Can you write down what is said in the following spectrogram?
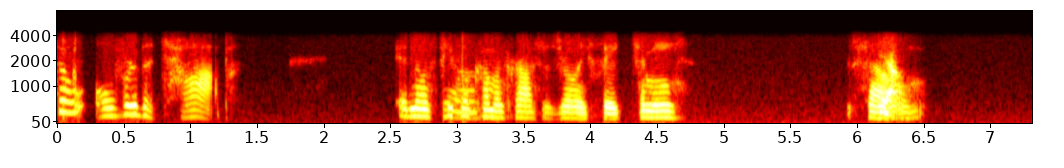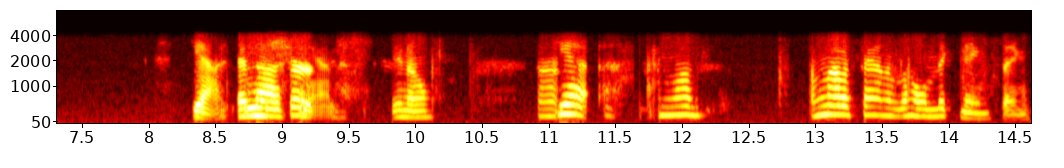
so over the top. And those people Yeah. come across as really fake to me. So yeah, And not the a shirt. fan. You know. Uh, Yeah, I'm not. I'm not a fan of the whole nickname thing.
